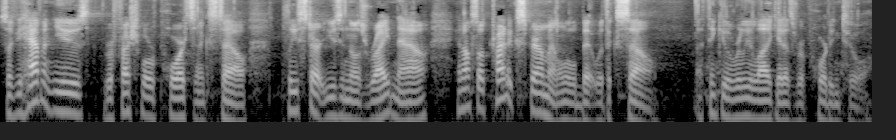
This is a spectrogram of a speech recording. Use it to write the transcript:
So if you haven't used refreshable reports in Excel, please start using those right now and also try to experiment a little bit with Excel. I think you'll really like it as a reporting tool.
